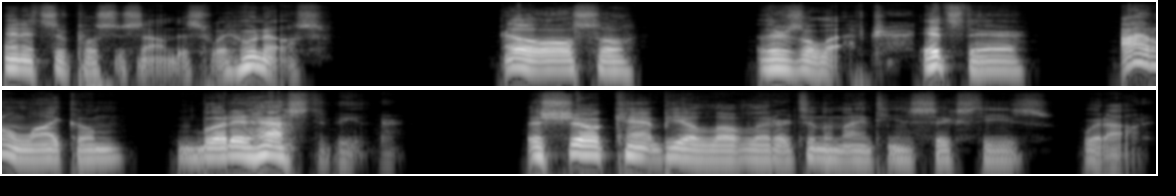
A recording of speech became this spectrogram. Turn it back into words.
and it's supposed to sound this way. Who knows? Oh, also, there's a laugh track. It's there. I don't like them, but it has to be there. The show can't be a love letter to the 1960s without it.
